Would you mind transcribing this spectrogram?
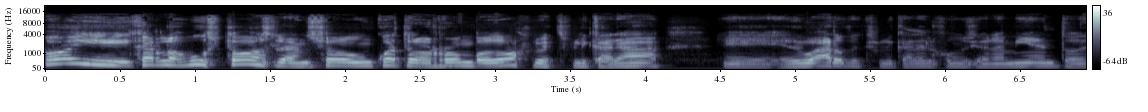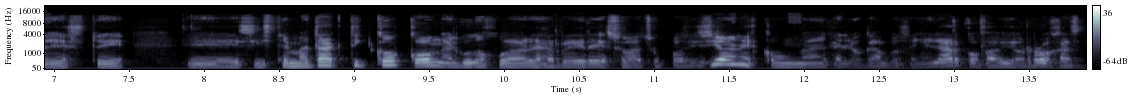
Hoy Carlos Bustos lanzó un 4 rombo 2, lo explicará eh, Eduardo, explicará el funcionamiento de este eh, sistema táctico con algunos jugadores de regreso a sus posiciones, con Ángelo Campos en el arco, Fabio Rojas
